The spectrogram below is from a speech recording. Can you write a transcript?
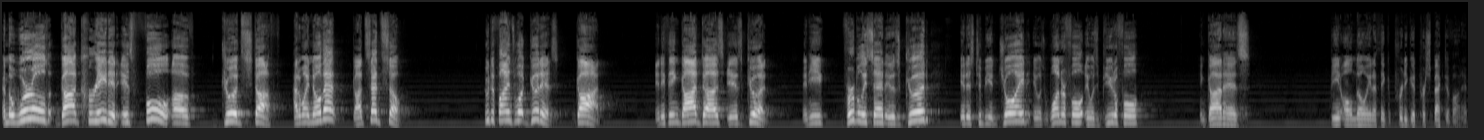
And the world God created is full of good stuff. How do I know that? God said so. Who defines what good is? God. Anything God does is good. And He verbally said, It is good, it is to be enjoyed, it was wonderful, it was beautiful. And God has, being all knowing, I think, a pretty good perspective on it.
